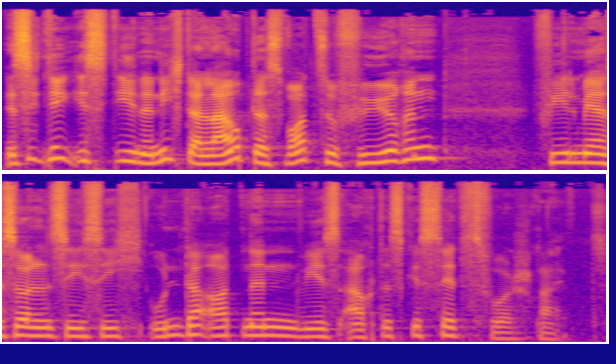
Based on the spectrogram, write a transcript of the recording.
Es ist ihnen nicht erlaubt, das Wort zu führen, vielmehr sollen sie sich unterordnen, wie es auch das Gesetz vorschreibt.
